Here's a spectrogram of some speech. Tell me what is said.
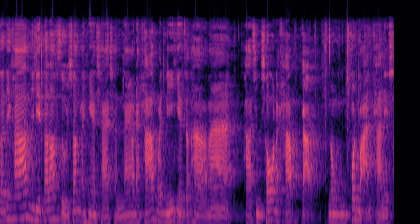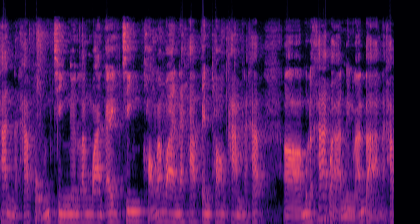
สวัสดีครับ ยินดีต้อนรับสู่ช่องไอเฮียชาชันแนลนะครับ วันนี้เฮียจะพามาพาชิงโชคนะครับ กับนมข้นหวานคาร์เนชั่นนะครับ ผมชิงเงินรางวัลไอชิงของรางวัลนะครับ เป็นทองคำนะครับมูลค่ากว่า 1 ล้านบาทนะครับ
